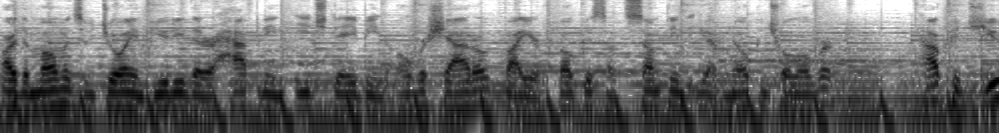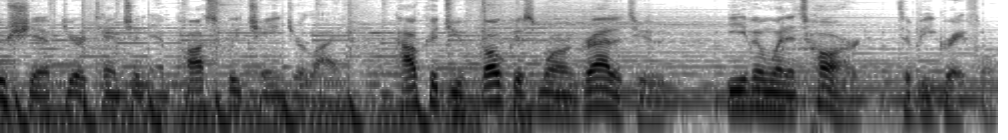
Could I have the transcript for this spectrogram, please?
Are the moments of joy and beauty that are happening each day being overshadowed by your focus on something that you have no control over? How could you shift your attention and possibly change your life? How could you focus more on gratitude even when it's hard to be grateful?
